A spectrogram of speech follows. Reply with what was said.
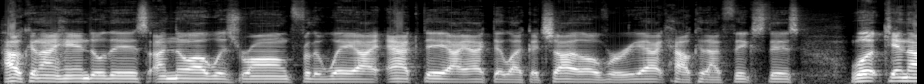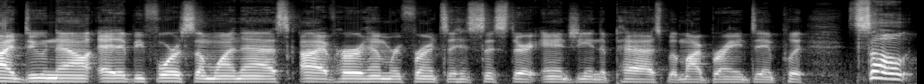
How can I handle this? I know I was wrong for the way I acted. I acted like a child overreact. How can I fix this? What can I do now? Edit before someone asks. I've heard him referring to his sister Angie in the past, but my brain didn't put. So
